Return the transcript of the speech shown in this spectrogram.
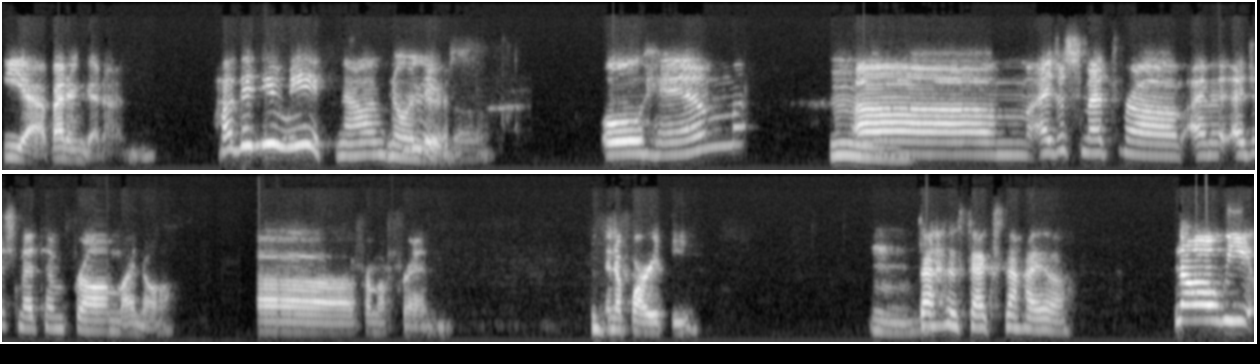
Yeah, parang ganon. How did you meet? Now I'm No curious. Oh, him. Mm. Um, I just met from I I just met him from ano, uh, from a friend in a party. Mm. Dahil sex na kayo. No, we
